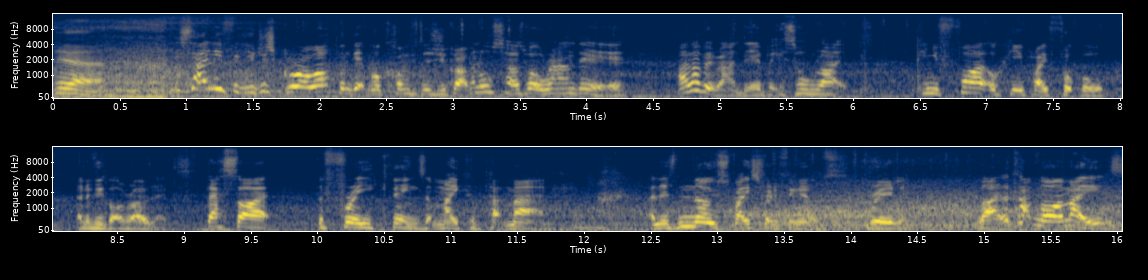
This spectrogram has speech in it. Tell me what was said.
Yeah. It's the only thing, you just grow up and get more confidence as you grow up. And also, as well, round here, I love it round here, but it's all like, can you fight or can you play football? And have you got a Rolex? That's like the three things that make a pa- man. And there's no space for anything else, really. Like, a couple of my mates,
